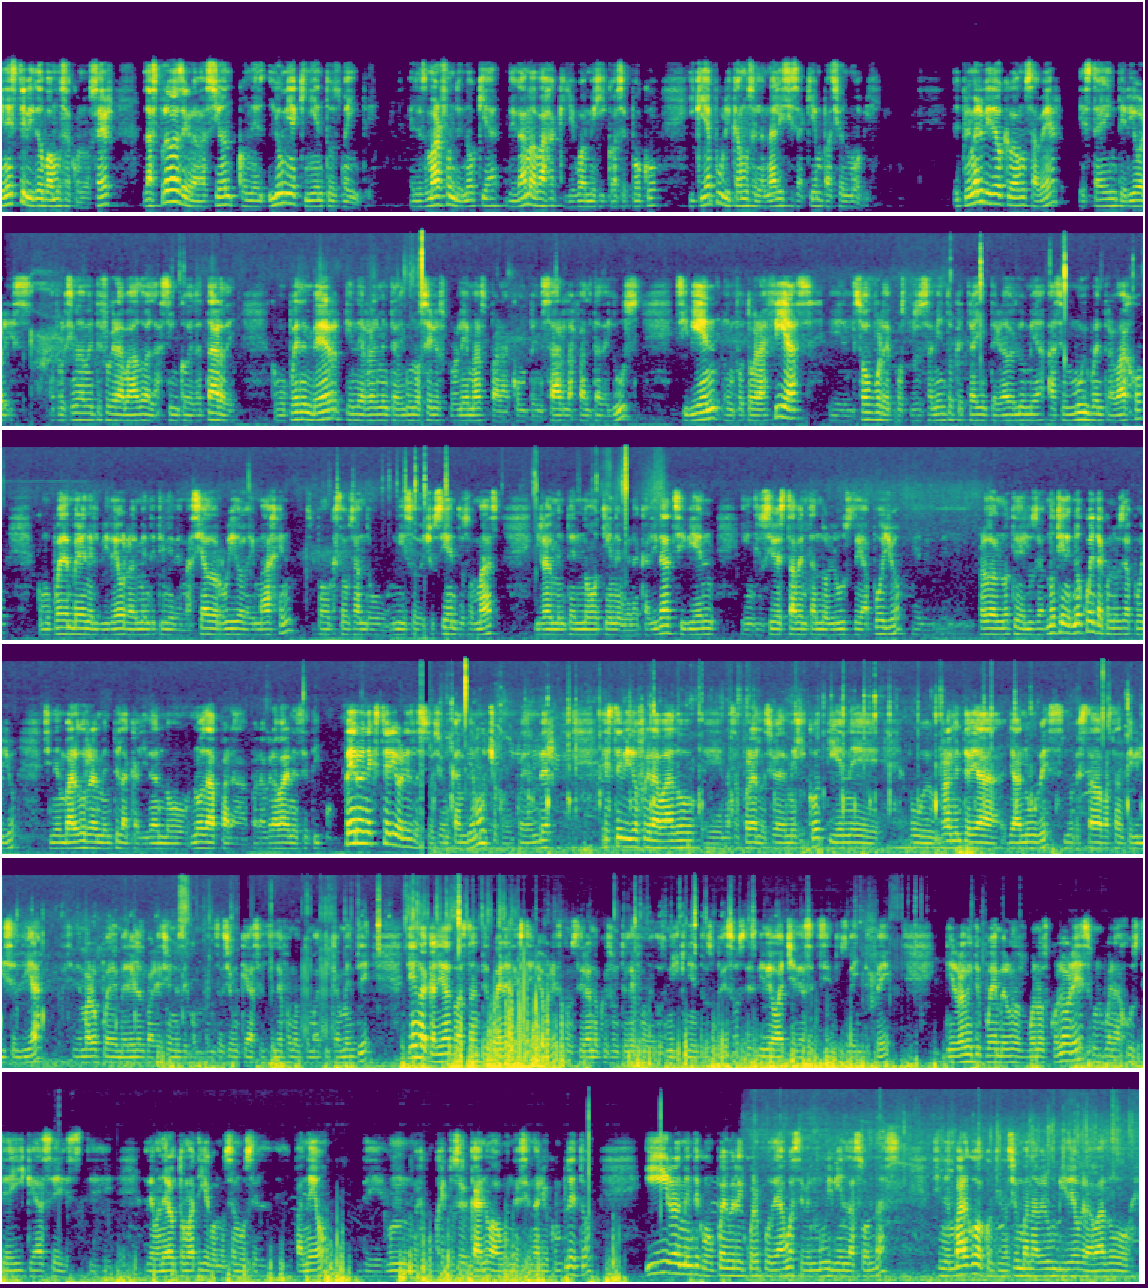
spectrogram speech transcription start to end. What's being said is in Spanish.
En este video vamos a conocer las pruebas de grabación con el Lumia 520, el smartphone de Nokia de gama baja que llegó a México hace poco y que ya publicamos el análisis aquí en Pasión Móvil. El primer video que vamos a ver está en interiores, aproximadamente fue grabado a las 5 de la tarde. Como pueden ver, tiene realmente algunos serios problemas para compensar la falta de luz. Si bien en fotografías el software de postprocesamiento que trae integrado el Lumia hace un muy buen trabajo. Como pueden ver en el video realmente tiene demasiado ruido la imagen. Supongo que está usando un ISO de 800 o más y realmente no tiene buena calidad. Si bien inclusive está aventando luz de apoyo, perdón, no tiene luz no tiene, no cuenta con luz de apoyo, sin embargo realmente la calidad no, no da para, para grabar en este tipo. Pero en exteriores la situación cambia mucho, como pueden ver. Este video fue grabado en las afueras de la Ciudad de México, tiene realmente había ya nubes, estaba bastante gris el día, sin embargo pueden ver las variaciones de compensación que hace el teléfono automáticamente. Tiene una calidad bastante buena en exteriores, considerando que es un teléfono de 2500 pesos, es video HD a 720p y realmente pueden ver unos buenos colores, un buen ajuste ahí que hace este, de manera automática cuando hacemos el paneo de un objeto cercano a un escenario completo. Y realmente como pueden ver el cuerpo de agua se ven muy bien las ondas. Sin embargo a continuación van a ver un video grabado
